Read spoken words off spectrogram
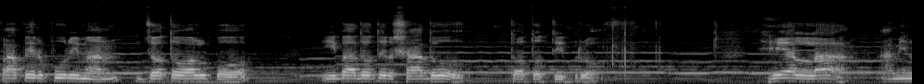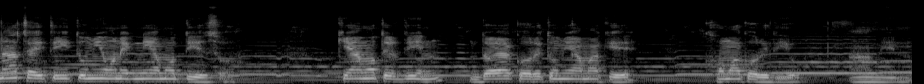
পাপের পরিমাণ যত অল্প, ইবাদতের স্বাদও তত তীব্র। হে আল্লাহ, আমি না চাইতেই তুমি অনেক নিয়ামত দিয়েছ। কেয়ামতের দিন দয়া করে তুমি আমাকে ক্ষমা করে দিও। আমিন।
